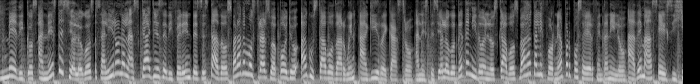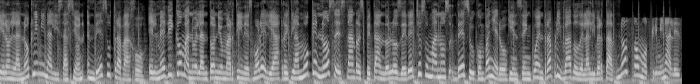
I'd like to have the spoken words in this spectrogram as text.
Médicos anestesiólogos salieron a las calles de diferentes estados para demostrar su apoyo a Gustavo Darwin Aguirre Castro, anestesiólogo detenido en Los Cabos, Baja California por poseer fentanilo. Además, exigieron la no criminalización de su trabajo. El médico Manuel Antonio Martínez Morelia reclamó que no se están respetando los derechos humanos de su compañero, quien se encuentra privado de la libertad. No somos criminales,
